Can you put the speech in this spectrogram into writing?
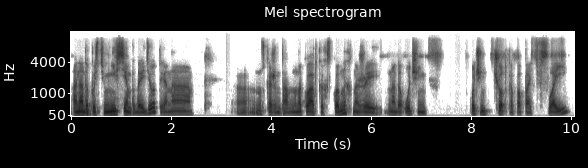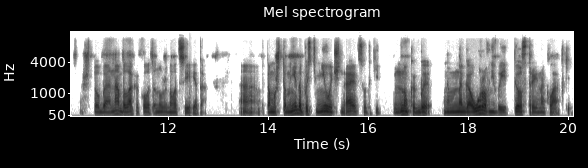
Она, допустим, не всем подойдет, и она ну, скажем, там, на накладках складных ножей надо очень, очень четко попасть в слои, чтобы она была какого-то нужного цвета. А, потому что мне, допустим, не очень нравятся вот такие, ну, как бы многоуровневые пестрые накладки.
